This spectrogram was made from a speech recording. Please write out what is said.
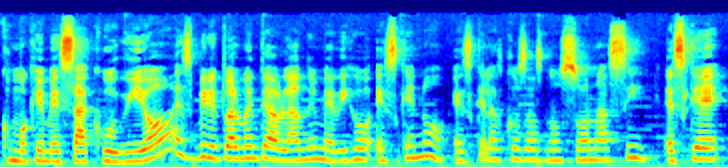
como que me sacudió espiritualmente hablando y me dijo, es que no, es que las cosas no son así, es que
